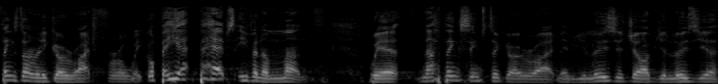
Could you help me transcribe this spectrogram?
things don't really go right for a week, or perhaps even a month where nothing seems to go right. Maybe you lose your job, you lose your,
